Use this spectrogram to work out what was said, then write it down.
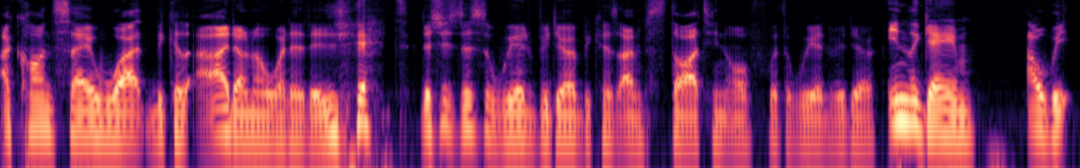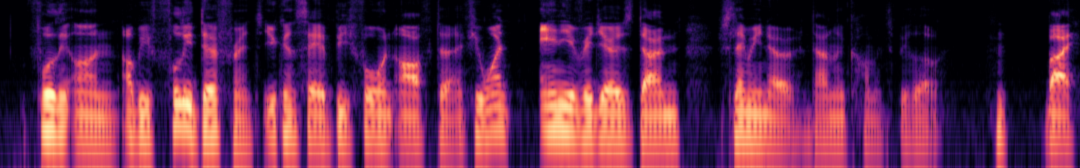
I can't say what because I don't know what it is yet. This is just a weird video because I'm starting off with a weird video. In the game, I'll be fully on. I'll be fully different. You can say before and after. If you want any videos done, just let me know down in the comments below. Bye.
